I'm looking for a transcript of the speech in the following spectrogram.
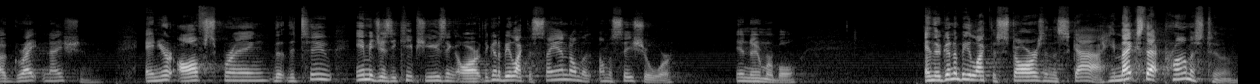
a great nation. And your offspring, the, the two images he keeps using are they're going to be like the sand on the, on the seashore, innumerable, and they're going to be like the stars in the sky. He makes that promise to him.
